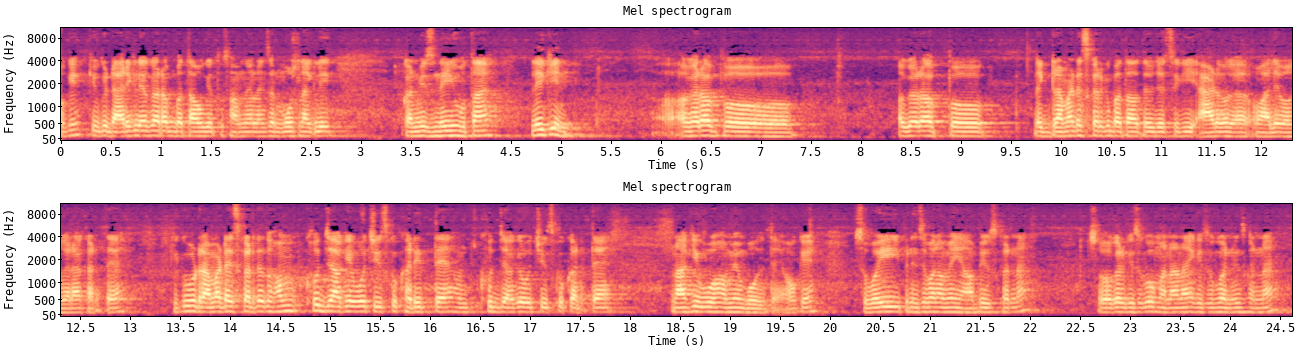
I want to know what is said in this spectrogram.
ओके क्योंकि डायरेक्टली अगर आप बताओगे तो सामने वाला इंसान मोस्ट लाइकली कन्विंस नहीं होता है। लेकिन, अगर आप अगर आप लाइक ड्रामेटाइज करके बताते हो, जैसे कि ऐड वाले वगैरह करते हैं, क्योंकि वो ड्रामेटाइज करते हैं तो हम खुद जाके वो चीज़ को ख़रीदते हैं, हम खुद जाके वो चीज़ को करते हैं, ना कि वो हमें बोलते हैं ओके सो वही प्रिंसिपल हमें यहाँ पे यूज़ करना है। सो अगर किसी को मनाना है, किसी को कन्विंस करना है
